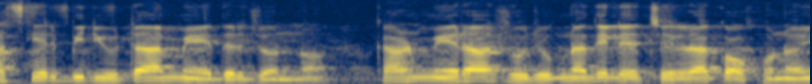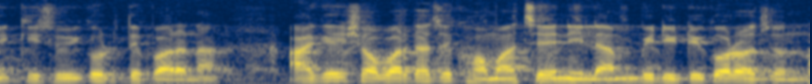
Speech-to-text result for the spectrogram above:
আজকের ভিডিওটা মেয়েদের জন্য, কারণ মেয়েরা সুযোগ না দিলে ছেলেরা কখনোই কিছুই করতে পারে না। আগেই সবার কাছে ক্ষমা চেয়ে নিলাম ভিডিওটি করার জন্য।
